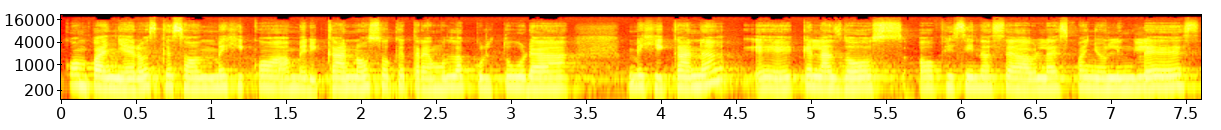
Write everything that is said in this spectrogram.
compañeros que son mexicoamericanos o que traemos la cultura mexicana, eh, que en las dos oficinas se habla español-inglés,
